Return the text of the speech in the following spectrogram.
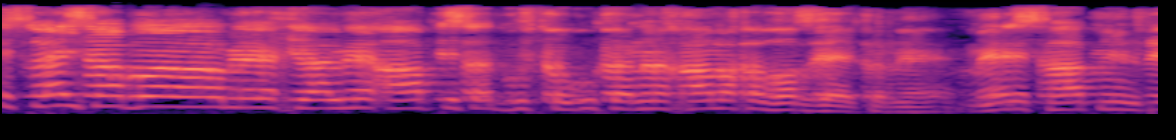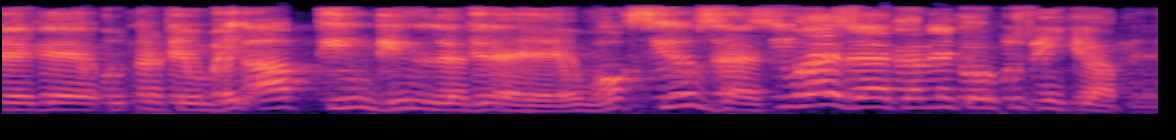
اسلائی صاحب میرے خیال میں آپ کے ساتھ گفتگو کرنا خامہ کا وقت ضائع کرنا ہے۔ میرے ساتھ منٹ رہ گئے اتنا ٹائم بھائی، آپ تین دن لگے رہے ہیں، وقت صرف ضائع، سوائے ضائع کرنے کے اور کچھ نہیں کیا آپ نے۔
